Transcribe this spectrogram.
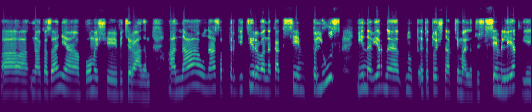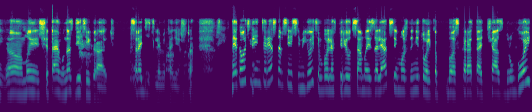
а, на оказание помощи ветеранам. Она у нас оттаргетирована как 7+, и, наверное, ну, это точно оптимально. То есть в 7 лет а, мы считаем, у нас дети играют. С родителями, конечно. Это очень интересно всей семьей, тем более в период самоизоляции можно не только э, скоротать час-другой,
